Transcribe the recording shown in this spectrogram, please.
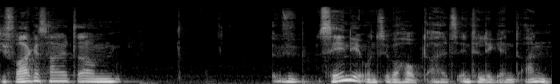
Die Frage ist halt, ähm, sehen die uns überhaupt als intelligent an?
